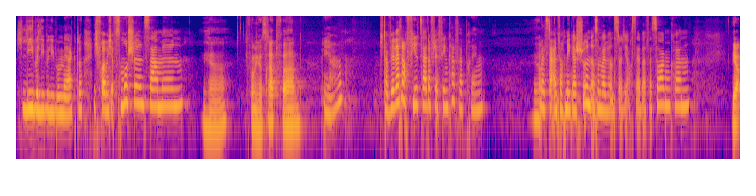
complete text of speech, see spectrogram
Ich liebe, liebe, liebe Märkte. Ich freue mich aufs Muscheln sammeln. Ja. Ich freue mich aufs Radfahren. Ja. Ich glaube, wir werden auch viel Zeit auf der Finca verbringen. Ja. Weil es da einfach mega schön ist und weil wir uns dort ja auch selber versorgen können. Ja.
